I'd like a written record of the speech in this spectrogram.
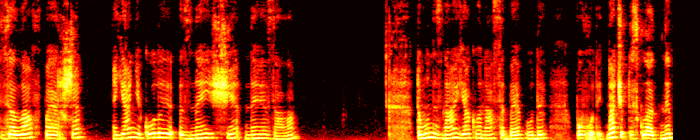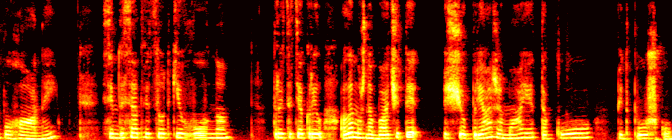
взяла вперше. Я ніколи з неї ще не в'язала, тому не знаю, як вона себе буде поводити. Начебто склад непоганий, 70% вовна, 30 акрил, але можна бачити, що пряжа має таку підпушку.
